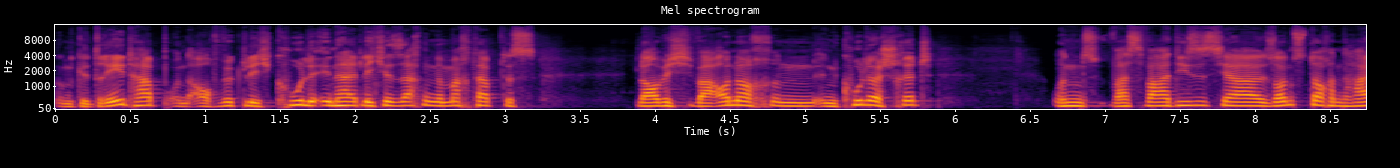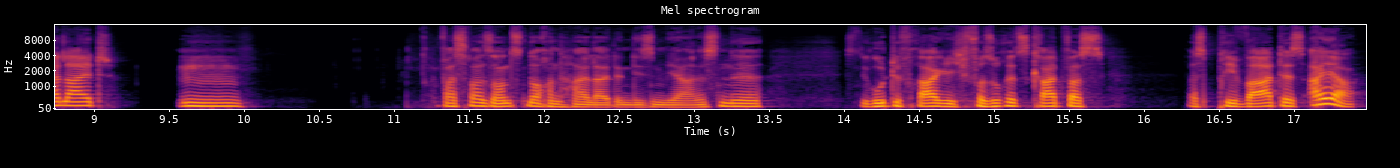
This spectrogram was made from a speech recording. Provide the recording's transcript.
und gedreht habe und auch wirklich coole inhaltliche Sachen gemacht habe. Das, glaube ich, war auch noch ein, ein cooler Schritt. Und was war dieses Jahr sonst noch ein Highlight? Hm, was war sonst noch ein Highlight in diesem Jahr? Das ist eine, das ist eine gute Frage. Ich versuche jetzt gerade was, was Privates. Ah ja,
